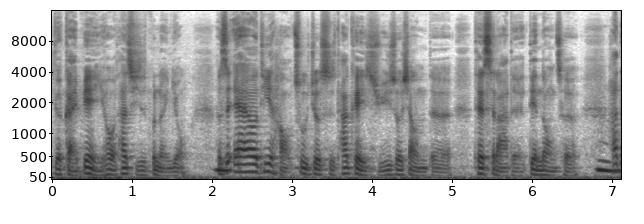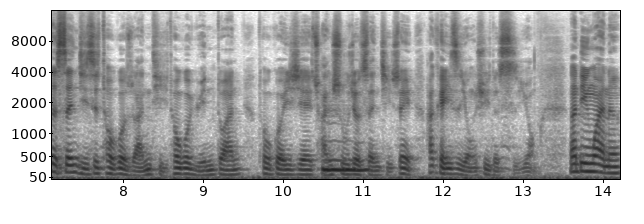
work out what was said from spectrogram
一个改变以后，它其实不能用。可是 AIoT 好处就是它可以举例说，像我们的 Tesla 的电动车，它的升级是透过软体、透过云端、透过一些传输就升级，所以它可以一直永续的使用。那另外呢，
